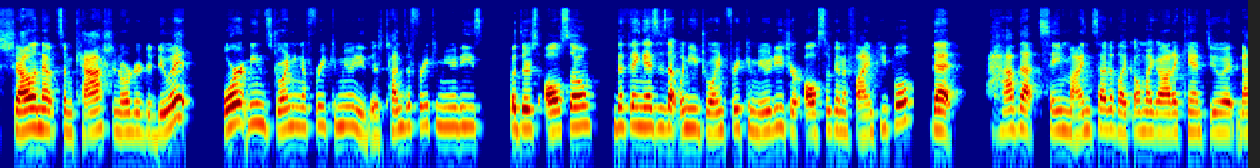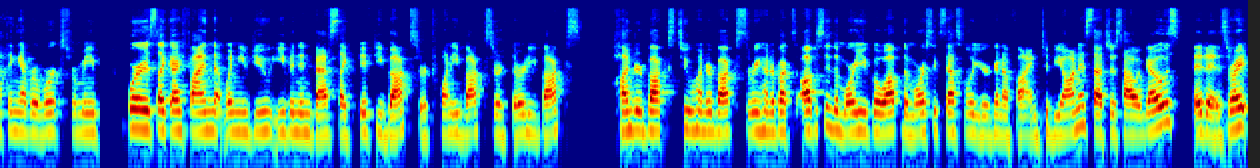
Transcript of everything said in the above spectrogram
shelling out some cash in order to do it, or it means joining a free community. There's tons of free communities. But there's also the thing is, is that when you join free communities, you're also going to find people that have that same mindset of like, oh my God, I can't do it. Nothing ever works for me. Whereas like I find that when you do even invest like 50 bucks or 20 bucks or 30 bucks, 100 bucks, 200 bucks, 300 bucks, obviously the more you go up, the more successful you're going to find. To be honest, that's just how it goes. It is, right?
